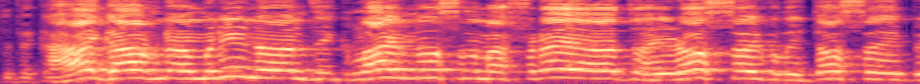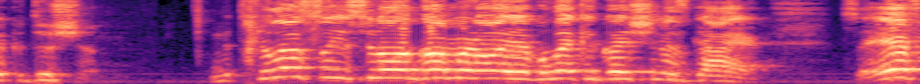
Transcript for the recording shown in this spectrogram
The bekahai gavna amarina and the glay milson mafreya the hirasai v'lidasai b'kedusha. Mitchilasai Yisrael gomer v'leke goyshin as gayer. So if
